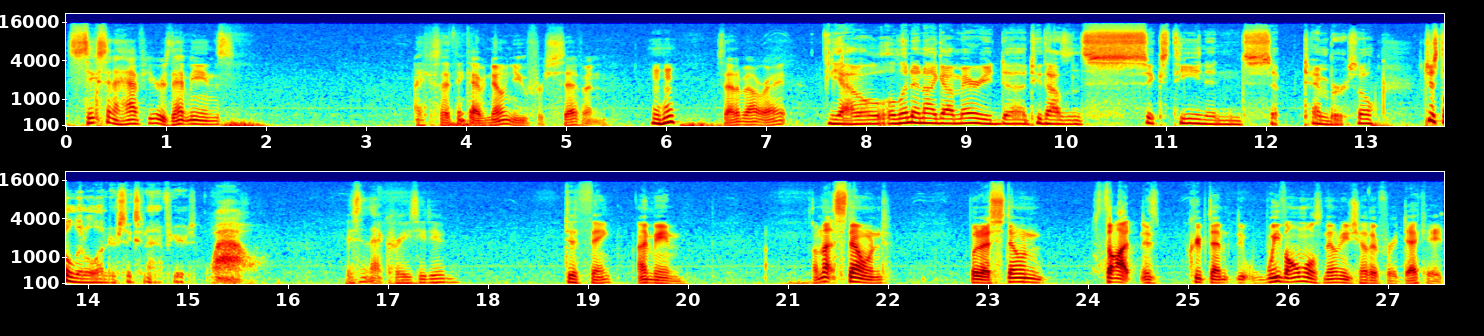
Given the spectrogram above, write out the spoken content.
six and a half years. That means. I, 'cause I think I've known you for seven. Mm-hmm. Is that about right? Yeah, well, and I got married uh, 2016 in September, so just a little under six and a half years. Wow. Isn't that crazy, dude? To think. I mean, I'm not stoned, but a stoned thought is creeped in. We've almost known each other for a decade.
